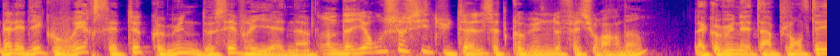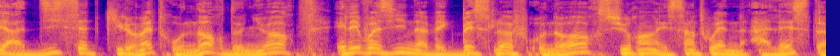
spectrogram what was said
d'aller découvrir cette commune de Sévrienne. D'ailleurs, où se situe-t-elle, cette commune de Fay-sur-Ardin? La commune est implantée à 17 km au nord de Niort et les voisines avec Besleuf au nord, Surin et Saint-Ouen à l'est,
